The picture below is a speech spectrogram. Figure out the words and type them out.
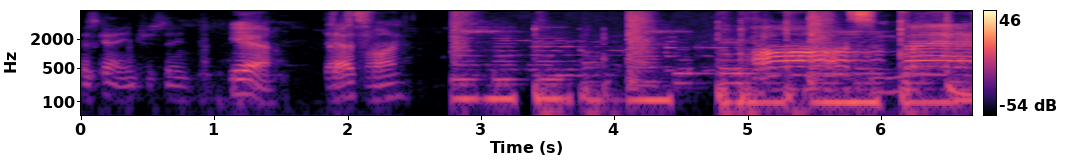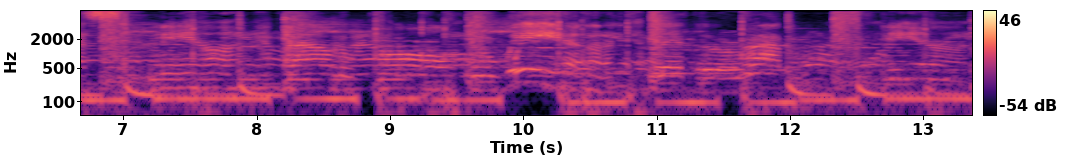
That's kind of interesting. Yeah, that's fun. Awesome mass and neon, bound upon the wind, let the rock in.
